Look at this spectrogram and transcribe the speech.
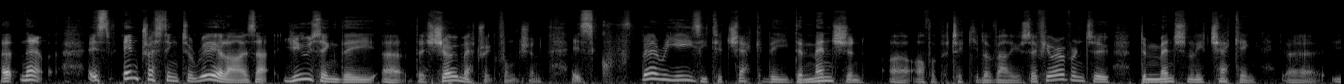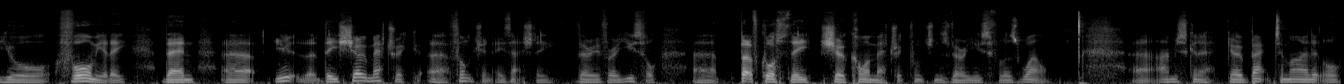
Uh, now, it's interesting to realize that using the uh, the show metric function, it's very easy to check the dimension uh, of a particular value. So if you're ever into dimensionally checking uh, your formulae, then uh, you, the show metric uh, function is actually very, very useful. Uh, but of course, the show common metric function is very useful as well. Uh, I'm just going to go back to my little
